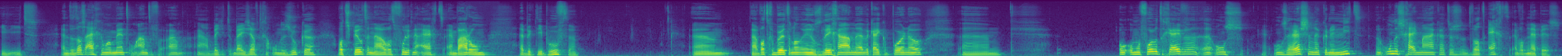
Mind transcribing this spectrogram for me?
iets. En dat is eigenlijk een moment om aan te, ja, een beetje bij jezelf te gaan onderzoeken. Wat speelt er nou? Wat voel ik nou echt? En waarom heb ik die behoefte? Ehm, nou, wat gebeurt er dan in ons lichaam? We kijken porno. Ehm, om, een voorbeeld te geven, uh, ons, onze hersenen kunnen niet een onderscheid maken tussen wat echt en wat nep is.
